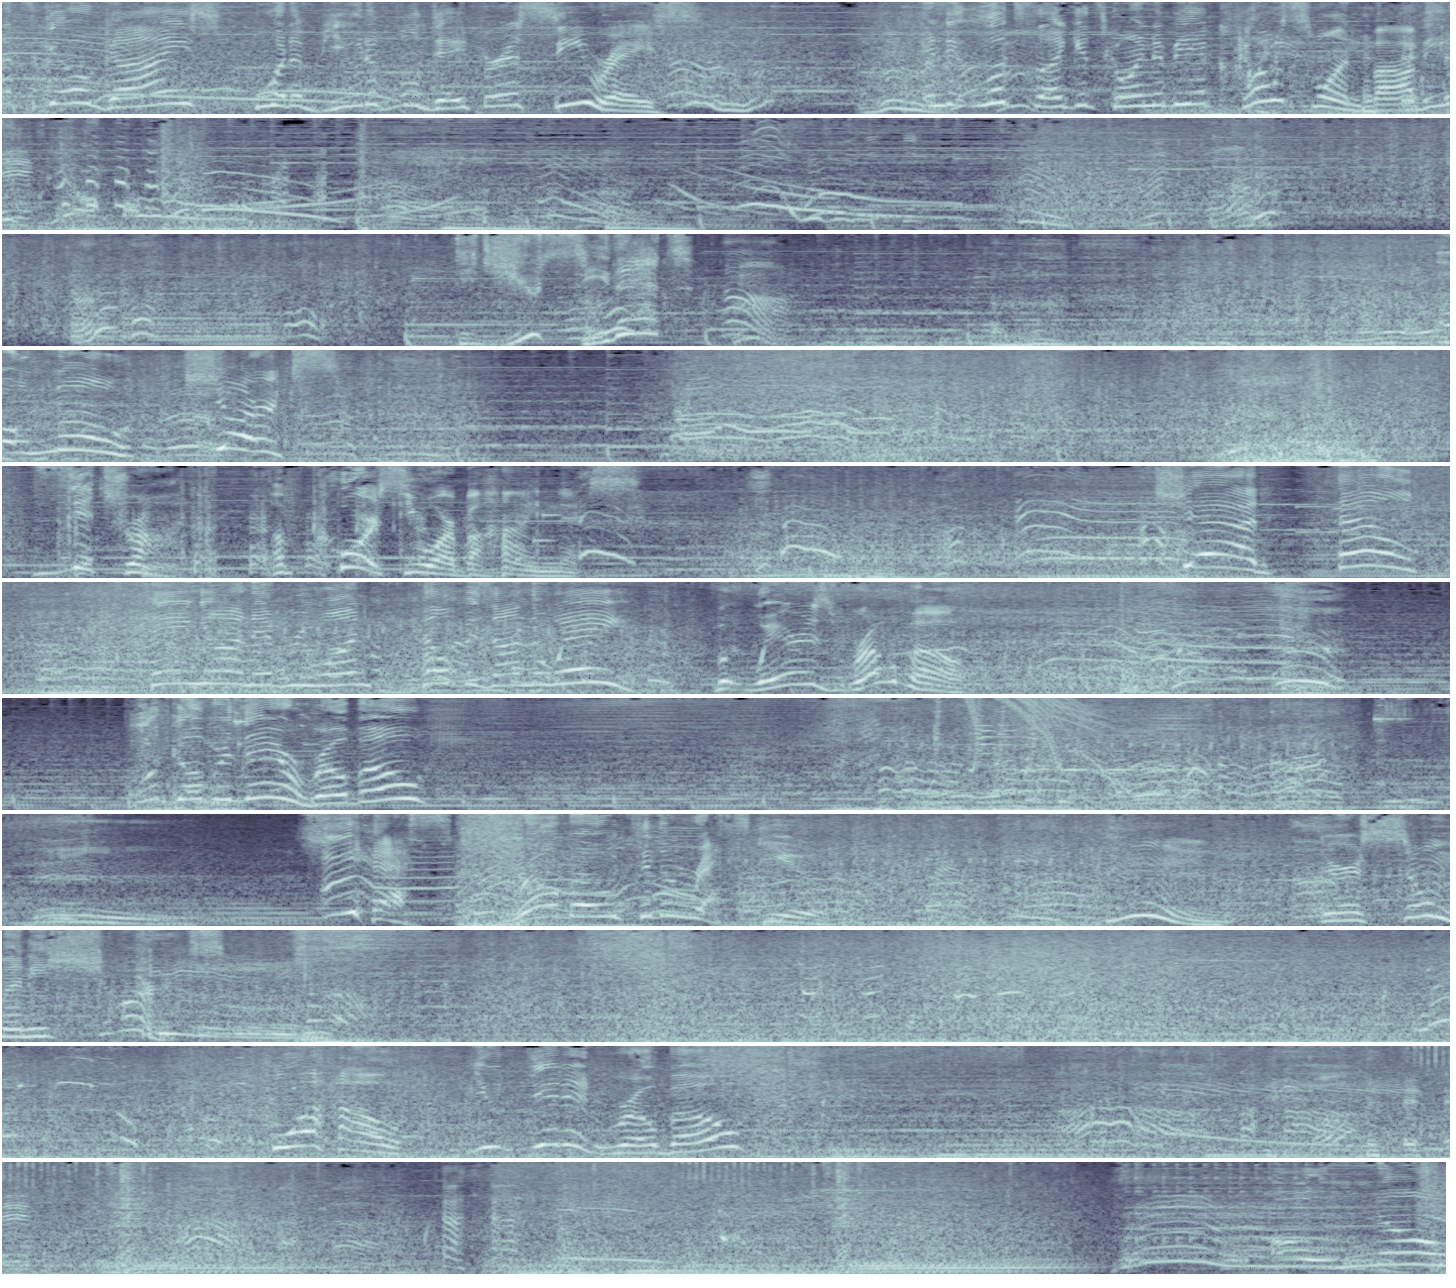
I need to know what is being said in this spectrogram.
Let's go, guys! What a beautiful day for a sea race! And it looks like it's going to be a close one, Bobby! Did you see that? Oh no! Sharks! Zitron! Of course you are behind this! Chad! Help! Hang on, everyone! Help is on the way! But where is Robo? Look over there, Robo! Yes! Robo to the rescue! Hmm, there are so many sharks! Wow! You did it, Robo! Ah. Oh no!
